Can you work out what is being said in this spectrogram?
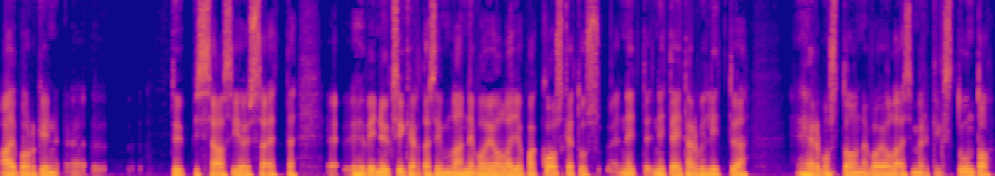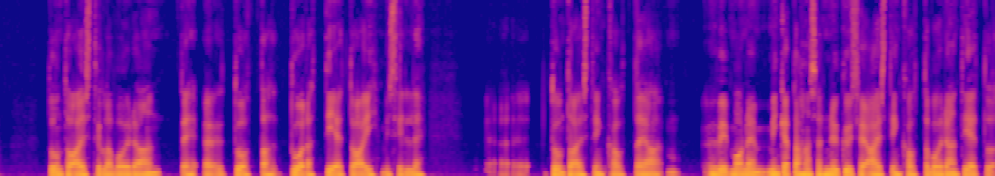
Aiborgin tyyppisissä asioissa, että hyvin yksinkertaisimmillaan ne voi olla jopa kosketus, niitä, niitä ei tarvitse liittyä hermostoon, ne voi olla esimerkiksi tunto, tuntoaistilla voidaan te, tuottaa, tuoda tietoa ihmisille tuntoaistin kautta ja hyvin monen, minkä tahansa nykyisen aistin kautta voidaan tieto,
